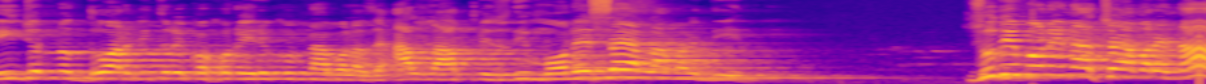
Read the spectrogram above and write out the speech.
এই জন্য দোয়ার ভিতরে কখনো এরকম না বলা যায়, আল্লাহ আপনি যদি মনে চায় আল্লাহ আমারে দিন। যদি মনে না চায় আমারে না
